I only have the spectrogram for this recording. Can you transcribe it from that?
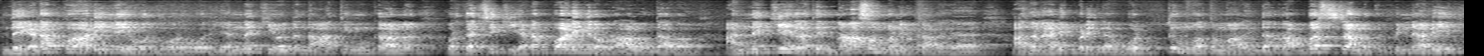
இந்த எடப்பாடின்னு ஒரு ஒரு ஒரு என்னைக்கு வந்து இந்த அதிமுகன்னு ஒரு கட்சிக்கு எடப்பாடிங்கிற ஒரு ஆள் வந்தாரோ அன்னைக்கே எல்லாத்தையும் நாசம் பண்ணி விட்டாளுங்க. அதன் அடிப்படையில ஒட்டு மொத்தமாக இந்த ரப்பர் ஸ்டாம்புக்கு பின்னாடி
